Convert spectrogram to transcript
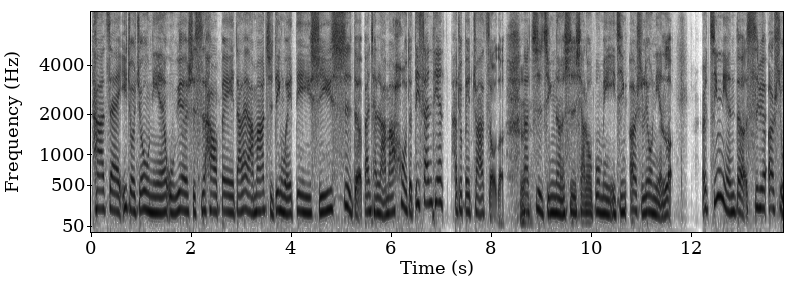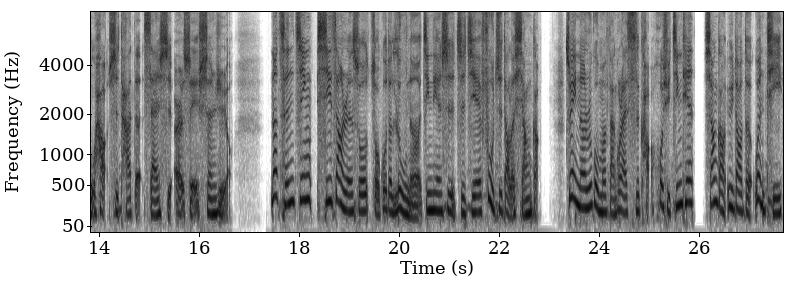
他在一九九五年五月十四号被达赖喇嘛指定为第十一世的班禅喇嘛后的第三天，他就被抓走了。那至今呢是下落不明，已经二十六年了。而今年的四月二十五号是他的三十二岁生日哦。那曾经西藏人所走过的路呢，今天是直接复制到了香港。所以呢，如果我们反过来思考，或许今天香港遇到的问题，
